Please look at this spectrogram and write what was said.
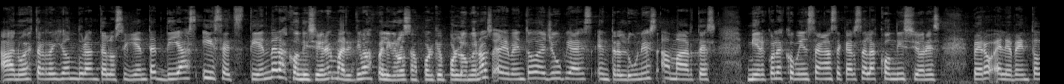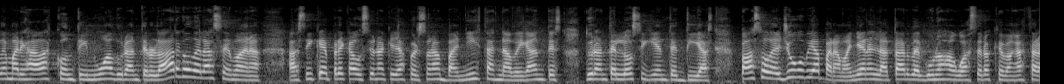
a nuestra región durante los siguientes días y se extienden las condiciones marítimas peligrosas, porque por lo menos el evento de lluvia es entre lunes a martes, miércoles comienzan a secarse las condiciones, pero el evento de marejadas continúa durante lo largo de la semana, así que precaución a aquellas personas bañistas, navegantes durante los siguientes días. Paso de lluvia para mañana en la tarde, algunos aguaceros que van a estar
